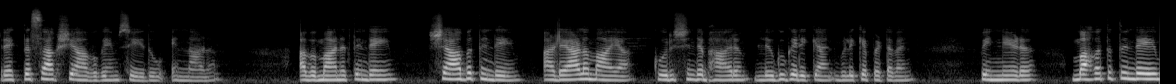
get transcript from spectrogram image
രക്തസാക്ഷിയാവുകയും ചെയ്തു എന്നാണ്. അപമാനത്തിന്റെയും ശാപത്തിന്റെയും അടയാളമായ കുരിശിന്റെ ഭാരം ലഘൂകരിക്കാൻ വിളിക്കപ്പെട്ടവൻ പിന്നീട് മഹത്വത്തിന്റെയും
